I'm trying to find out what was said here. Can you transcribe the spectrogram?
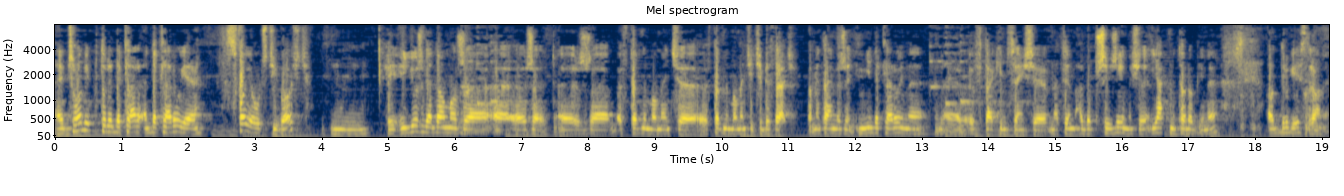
e, człowiek, który deklar, deklaruje swoją uczciwość, i- i już wiadomo, że, e, że, e, że w pewnym momencie, w pewnym momencie ciebie zdradzi. Pamiętajmy, że nie deklarujmy e, w takim sensie na tym, albo przyjrzyjmy się, jak my to robimy od drugiej strony.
